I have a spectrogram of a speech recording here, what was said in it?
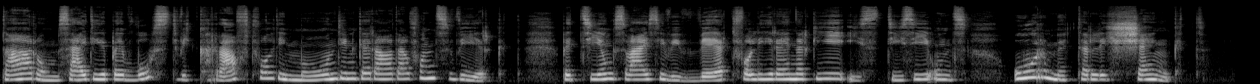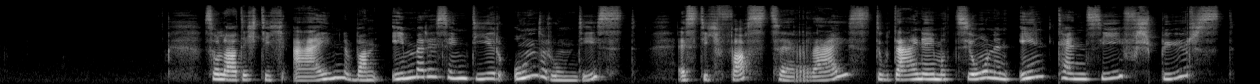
Darum sei dir bewusst, wie kraftvoll die Mondin gerade auf uns wirkt, beziehungsweise wie wertvoll ihre Energie ist, die sie uns urmütterlich schenkt. So lade ich dich ein, wann immer es in dir unrund ist, es dich fast zerreißt, du deine Emotionen intensiv spürst,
